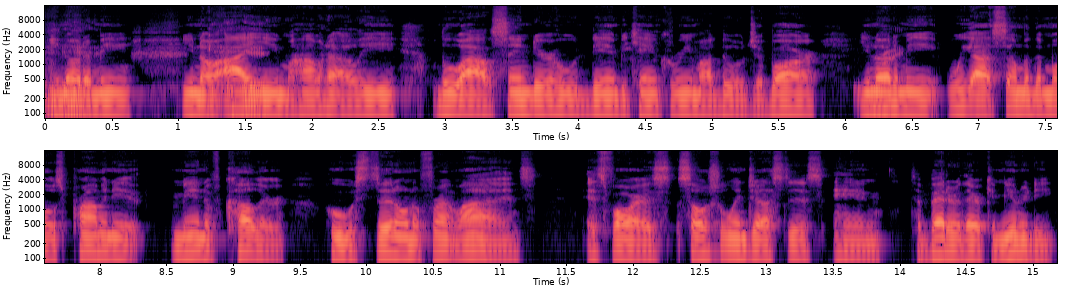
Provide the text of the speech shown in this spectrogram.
You know what I mean? You know, Yeah. i.e. Muhammad Ali, Lew Alcindor, who then became Kareem Abdul-Jabbar. You know what I mean? We got some of the most prominent men of color who stood on the front lines as far as social injustice and to better their community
